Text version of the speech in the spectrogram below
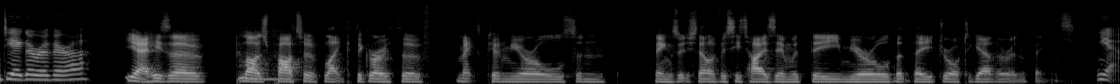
Diego Rivera. Yeah, he's a large oh. part of like the growth of Mexican murals and things, which that obviously ties in with the mural that they draw together and things. Yeah.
